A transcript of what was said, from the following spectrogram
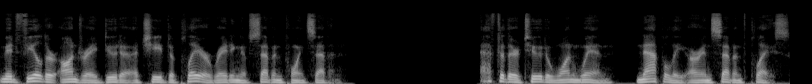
Midfielder Ondrej Duda achieved a player rating of 7.7. After their 2 1 win, Napoli are in 7th place.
